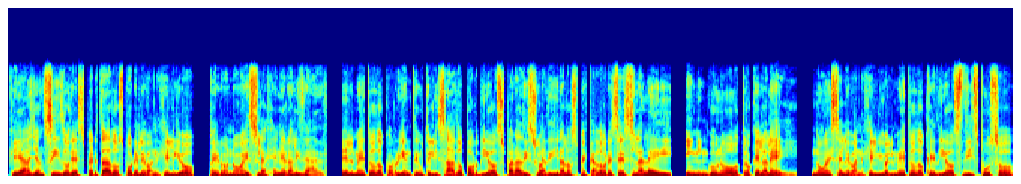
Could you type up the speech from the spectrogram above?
que hayan sido despertados por el Evangelio, pero no es la generalidad. El método corriente utilizado por Dios para disuadir a los pecadores es la ley, y ninguno otro que la ley. No es el Evangelio el método que Dios dispuso,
